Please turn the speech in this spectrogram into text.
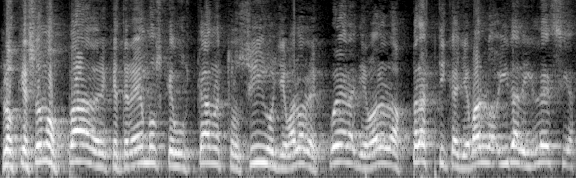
Los que somos padres, que tenemos que buscar a nuestros hijos, llevarlos a la escuela, llevarlos a la práctica, llevarlos a ir a la iglesia,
